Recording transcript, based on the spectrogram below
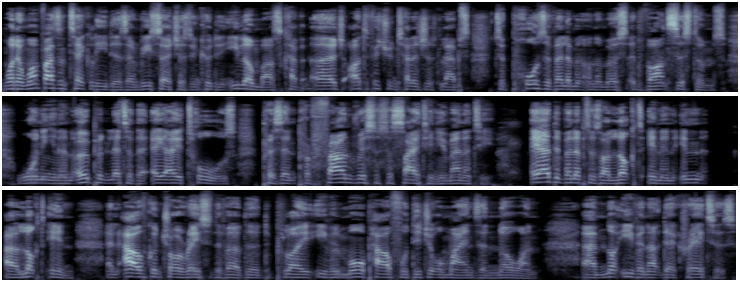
more than 1,000 tech leaders and researchers, including Elon Musk, have urged artificial intelligence labs to pause development on the most advanced systems, warning in an open letter that AI tools present profound risks to society and humanity. AI developers are locked in an in are locked in an out of control race to develop to deploy even more powerful digital minds than no one, um, not even their creators,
